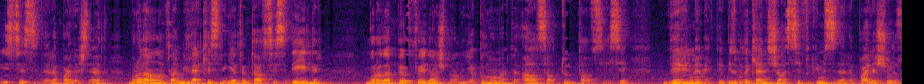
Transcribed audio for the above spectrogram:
hisse sizlerle paylaştı. Evet burada anlatılan bilgiler kesinlikle yatırım tavsiyesi değildir. Burada portföy danışmanlığı yapılmamaktadır. Al sat tut tavsiyesi verilmemektedir. Biz burada kendi şahsi fikrimizi sizlerle paylaşıyoruz.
